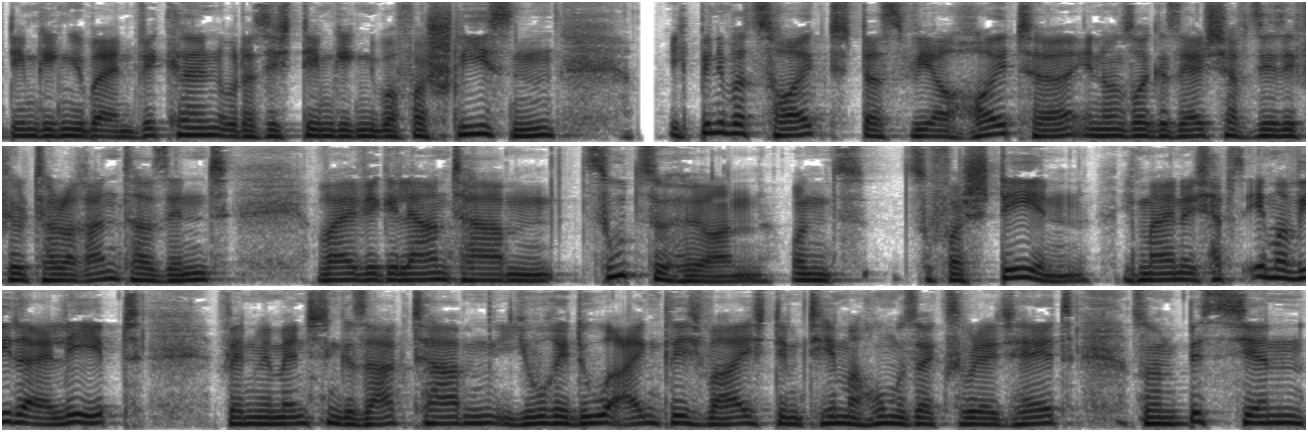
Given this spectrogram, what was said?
dem gegenüber entwickeln oder sich dem gegenüber verschließen. Ich bin überzeugt, dass wir heute in unserer Gesellschaft sehr, sehr viel toleranter sind, weil wir gelernt haben, zuzuhören und zu verstehen. Ich meine, ich habe es immer wieder erlebt, wenn mir Menschen gesagt haben, Juri, du, eigentlich war ich dem Thema Homosexualität so ein bisschen,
